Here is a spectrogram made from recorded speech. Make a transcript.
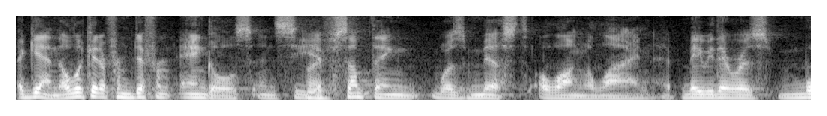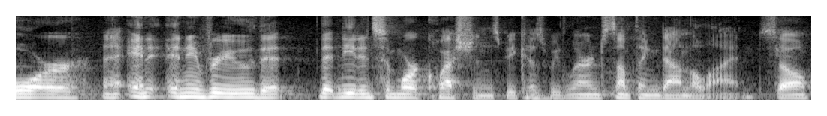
again, they'll look at it from different angles and see if something was missed along the line. Maybe there was more, an, an interview that, that needed some more questions because we learned something down the line. So.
